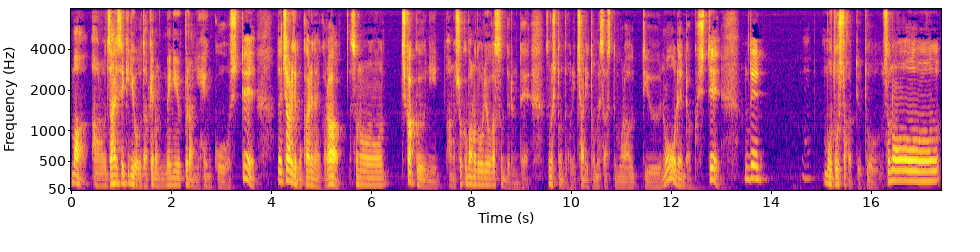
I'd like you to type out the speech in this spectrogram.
まあ、あの、在籍料だけのメニュープランに変更して、で、チャーリーでも帰れないから、その、近くにあの職場の同僚が住んでるんでその人のとこにチャリ止めさせてもらうっていうのを連絡してでもうどうしたかっていうとその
